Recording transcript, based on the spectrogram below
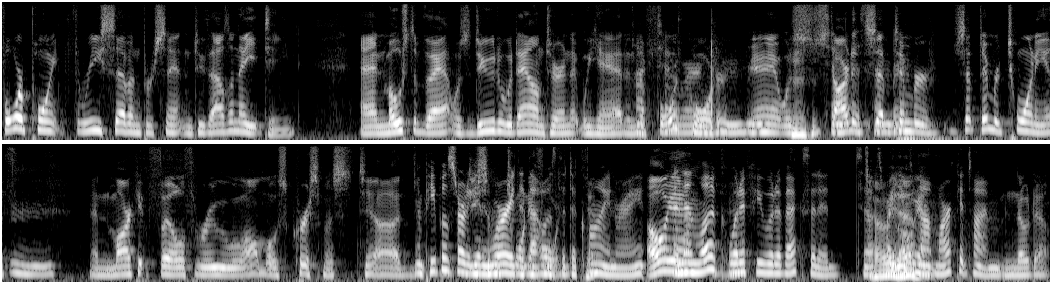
4.37 percent in 2018, and most of that was due to a downturn that we had in the fourth October, quarter. mhm. Yeah, it was Mhm. started September September 20th, hmm and market fell through almost Christmas. To, uh, And people started getting December worried that that was the decline, right? Oh, yeah. And then look, what if you would have exited? So that's Oh, why yeah. you have Yeah. not market time. no doubt.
